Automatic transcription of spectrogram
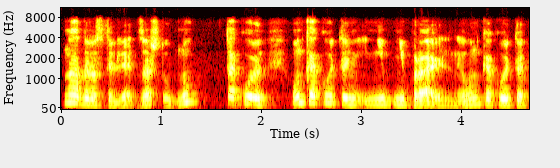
надо расстрелять. За что? Ну, такой, он какой-то неправильный, он какой-то,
